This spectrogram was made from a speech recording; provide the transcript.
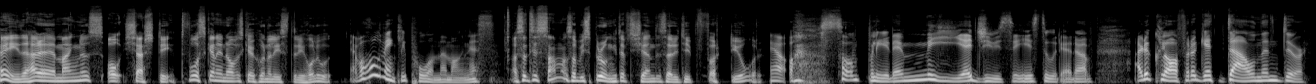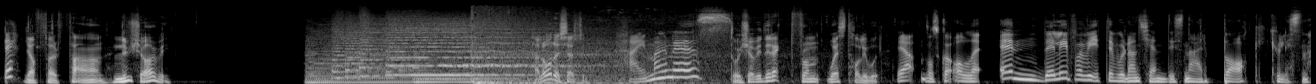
Hej, det här är Magnus och Kersti, två skandinaviska journalister i Hollywood. Ja, vad håller vi egentligen på med, Magnus? Alltså tillsammans har vi sprungit efter kändisar i typ 40 år. Ja, så blir det mycket juicy historier av. Är du klar för att get down and dirty? Ja, för fan. Nu kör vi! Hallå där Kersti! Hej Magnus! Då kör vi direkt från West Hollywood. Ja, nu ska alla äntligen få veta hur kändisen är bak kulisserna.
